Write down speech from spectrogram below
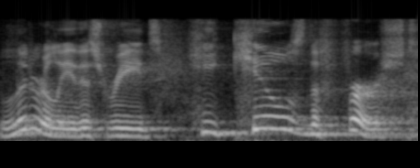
Literally, this reads, He kills the first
